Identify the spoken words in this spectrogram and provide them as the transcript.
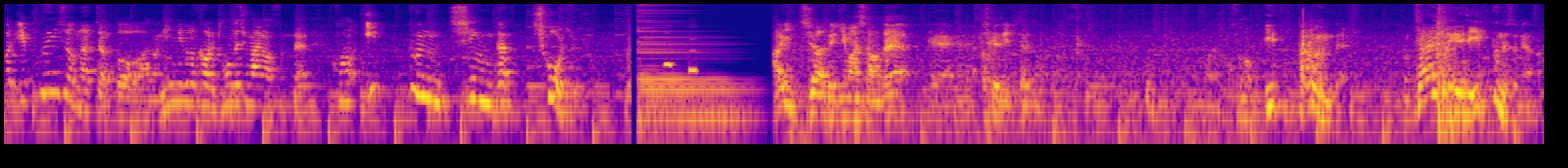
これ1分以上になっちゃうとあのニンニクの香り飛んでしまいますんでこの1分チンが超重要。はいじゃあできましたので、えー開けていきたいと思います。この1分で材料入れて1分ですよ皆さん。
